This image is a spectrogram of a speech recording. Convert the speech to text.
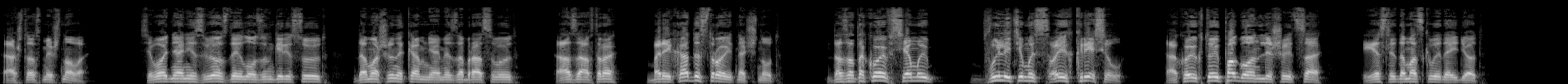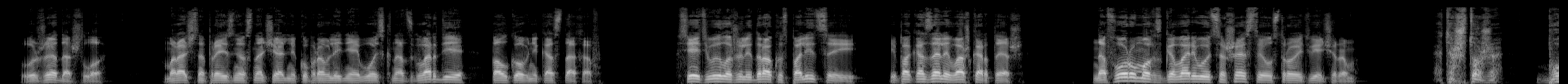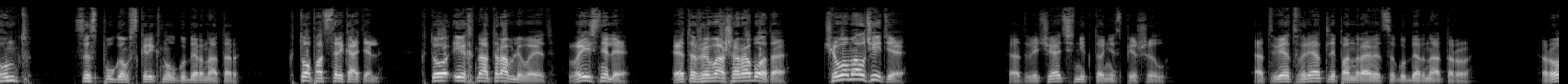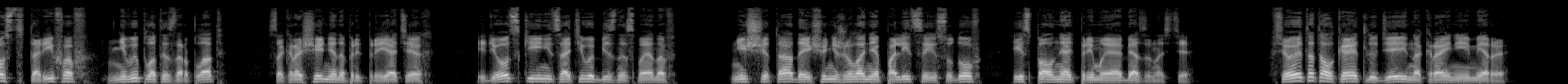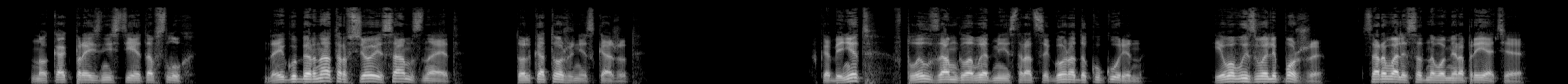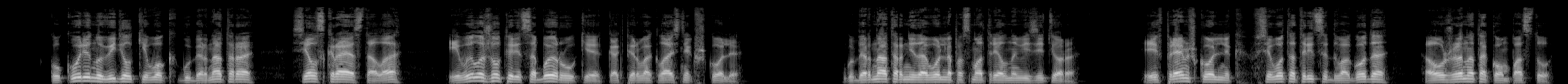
«А что смешного? Сегодня они звезды и лозунги рисуют, да машины камнями забрасывают, а завтра баррикады строить начнут. Да за такое все мы вылетим из своих кресел, а кое-кто и погон лишится, если до Москвы дойдет». «Уже дошло», — мрачно произнес начальник управления войск Нацгвардии полковник Астахов. «В сеть выложили драку с полицией, и показали ваш кортеж. На форумах сговариваются шествие устроить вечером». «Это что же, бунт?» — с испугом вскрикнул губернатор. «Кто подстрекатель? Кто их натравливает? Выяснили? Это же ваша работа! Чего молчите?» Отвечать никто не спешил. Ответ вряд ли понравится губернатору. Рост тарифов, невыплаты зарплат, сокращения на предприятиях, идиотские инициативы бизнесменов — нищета, да еще нежелание полиции и судов исполнять прямые обязанности. Все это толкает людей на крайние меры. Но как произнести это вслух? Да и губернатор все и сам знает, только тоже не скажет. В кабинет вплыл зам главы администрации города Кукурин. Его вызвали позже, сорвали с одного мероприятия. Кукурин увидел кивок губернатора, сел с края стола и выложил перед собой руки, как первоклассник в школе. Губернатор недовольно посмотрел на визитера. И впрямь школьник, всего-то 32 года, а уже на таком посту.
